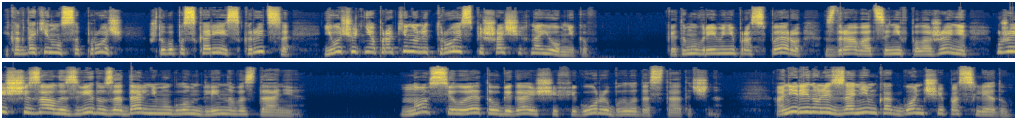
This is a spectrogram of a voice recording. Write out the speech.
И когда кинулся прочь, чтобы поскорее скрыться, его чуть не опрокинули трое спешащих наемников — к этому времени Просперо, здраво оценив положение, уже исчезал из виду за дальним углом длинного здания. Но силуэта убегающей фигуры было достаточно. Они ринулись за ним, как гончие по следу.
